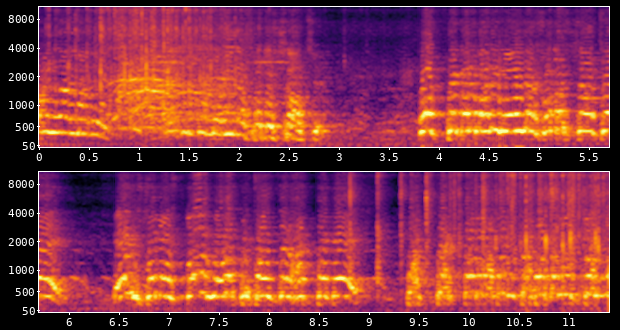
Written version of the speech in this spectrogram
বাংলার মানুষ কিন্তু মহিলা সদস্য আছে প্রত্যেকের বাড়ি মহিলা সদস্য আছে এই সমস্ত নরপিচালদের হাত থেকে প্রত্যেকটা মামুনকে বাঁচানোর জন্য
